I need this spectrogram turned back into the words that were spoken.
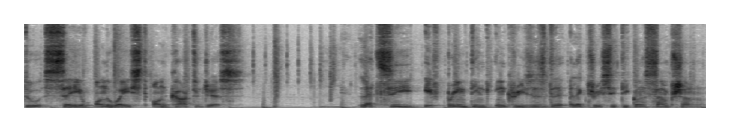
to save on waste on cartridges. Let's see if printing increases the electricity consumption.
